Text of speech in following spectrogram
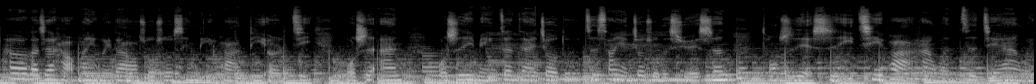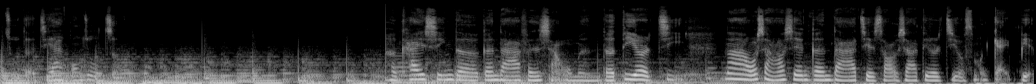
Hello，大家好，欢迎回到说说心里话第二季。我是安，我是一名正在就读智商研究所的学生，同时也是以企划和文字结案为主的结案工作者。很开心的跟大家分享我们的第二季。那我想要先跟大家介绍一下第二季有什么改变。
